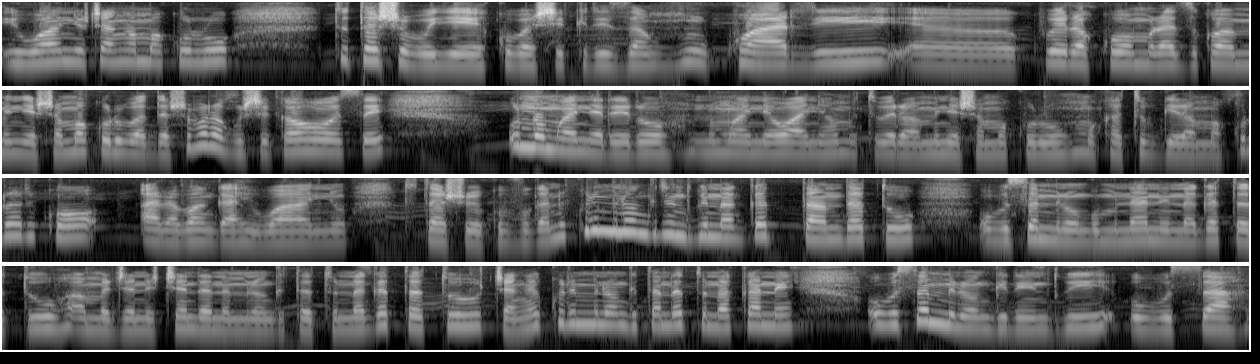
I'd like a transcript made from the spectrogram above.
Iwanyu canke amakuru tutashoboye kubashikiriza nk'uko ari eh, kubera ko murazi ko abamenyesha amakuru badashobora gushika hose uno mwanya rero n'umwanya wanyu aho mutubera abamenyesha amakuru mukatubwira amakuru ariko araba ngaho iwanyu? Tutashoboye kuvuga ni kuri mirongo irindwi na gatandatu ubusa mirongo umunani na gatatu amajana icenda na mirongo itatu na gatatu canke kuri mirongo itandatu na kane ubusa mirongo irindwi ubusa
